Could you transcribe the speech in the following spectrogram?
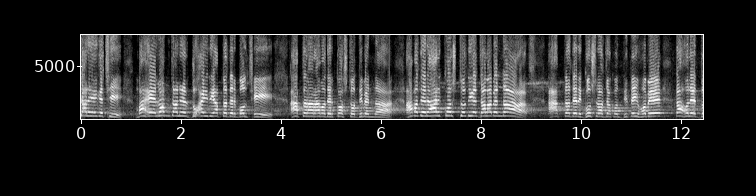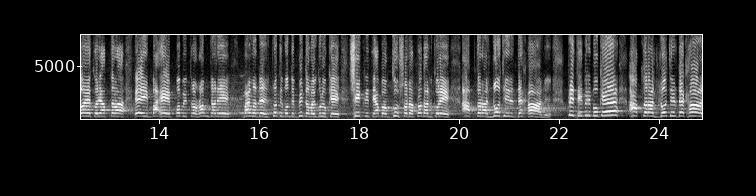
চালিয়ে গেছি। মাহে রমজানের দোহাই দিয়ে আপনাদের বলছি, আপনারা আর আমাদের কষ্ট দিবেন না। আমাদের আর কষ্ট দিয়ে জ্বালাবেন না। আপনাদের ঘোষণা যখন দিতেই হবে, তাহলে দয়া করে আপনারা এই মাহে পবিত্র রমজানে বাংলাদেশ প্রতিবন্ধী বিদ্যালয়গুলোকে স্বীকৃতি এবং ঘোষণা প্রদান করে আপনারা নজির দেখান। পৃথিবীর বুকে আপনারা নজির দেখান,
